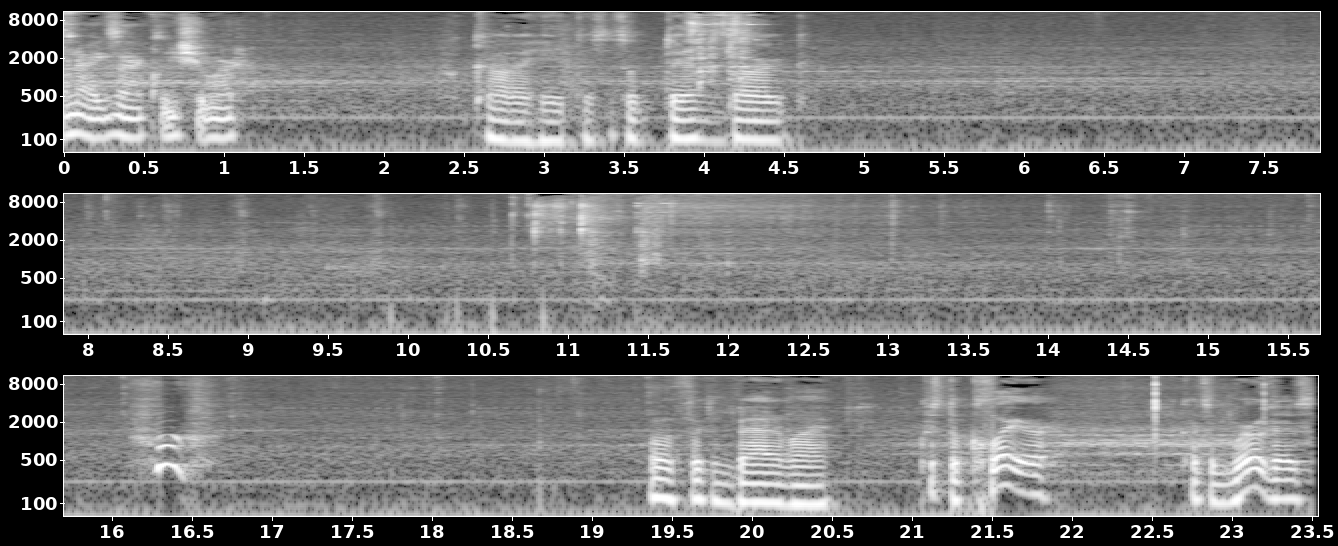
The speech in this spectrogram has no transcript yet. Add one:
we're not exactly sure. God, I hate this. It's so damn dark. Whew. How freaking bad am I? Crystal clear. Cut some roses.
